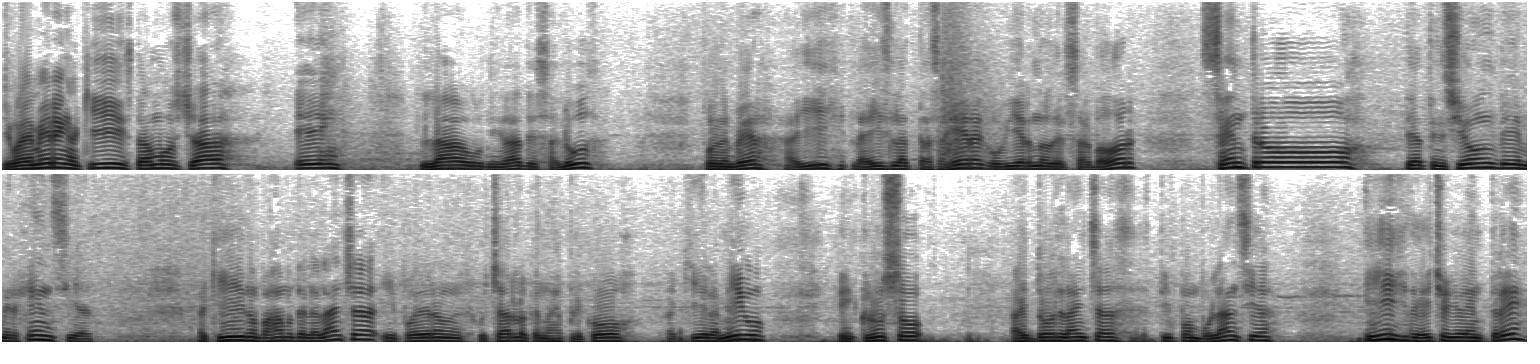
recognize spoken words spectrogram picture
Y vaya miren, aquí estamos ya en la unidad de salud pueden ver ahí la isla Tasajera, gobierno del Salvador, centro de atención de emergencias. Aquí nos bajamos de la lancha y pudieron escuchar lo que nos explicó aquí el amigo, incluso hay dos lanchas tipo ambulancia y de hecho yo entré,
